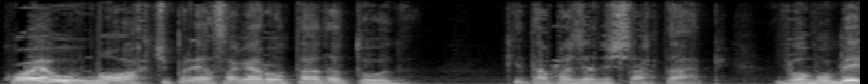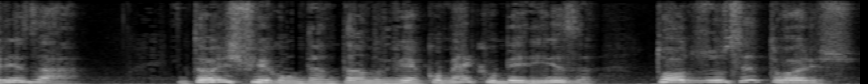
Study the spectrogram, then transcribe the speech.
qual é o norte para essa garotada toda que está fazendo startup? Vamos uberizar. Então eles ficam tentando ver como é que uberiza todos os setores.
